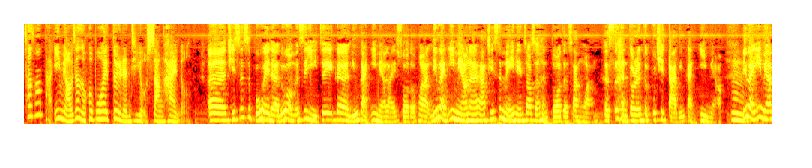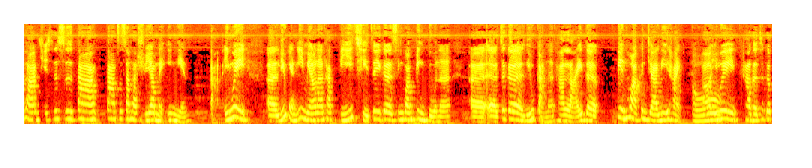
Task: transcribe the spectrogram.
常常打疫苗这样子会不会对人体有伤害呢？呃，其实是不会的。如果我们是以这一个流感疫苗来说的话，流感疫苗呢，它其实每一年造成很多的伤亡，可是很多人都不去打流感疫苗。嗯，流感疫苗它其实是大大致上它需要每一年打，因为呃，流感疫苗呢，它比起这个新冠病毒呢。呃呃，这个流感呢，它来的变化更加厉害，然后因为它的这个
